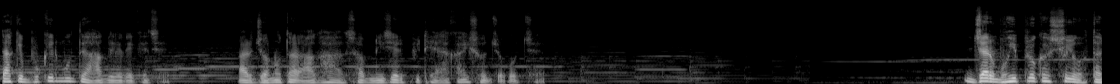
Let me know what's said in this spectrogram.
তাকে বুকের মধ্যে আগলে রেখেছে আর জনতার আঘাত সব নিজের পিঠে একাই সহ্য করছে। যার বহিঃপ্রকাশ ছিল তার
